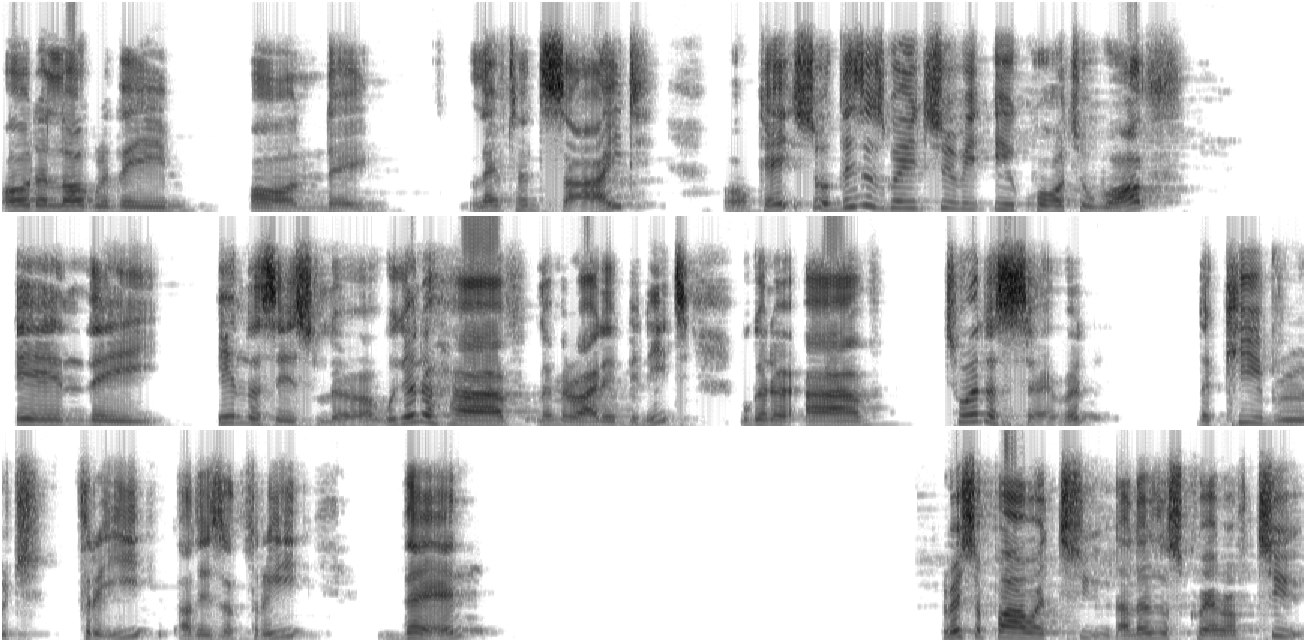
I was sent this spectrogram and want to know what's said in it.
other logarithm on the left hand side. Okay so this is going to be equal to what? In the indices law we're going to have let me write it beneath we're going to have 27 the cube root 3 that is a 3 then raised to power 2 that is the square of 2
